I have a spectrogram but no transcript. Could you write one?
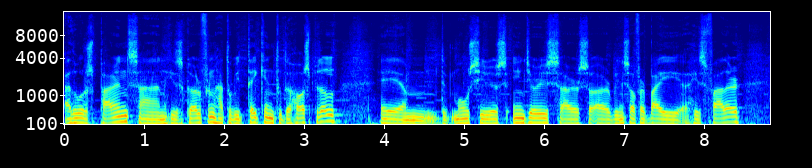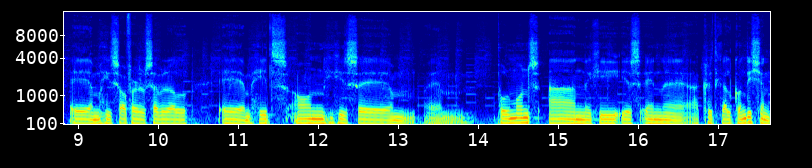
Adur's parents and his girlfriend had to be taken to the hospital. Um, the most serious injuries are, are being suffered by his father. Um, he suffered several um, hits on his um, um, pulmons, and he is in uh, a critical condition.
